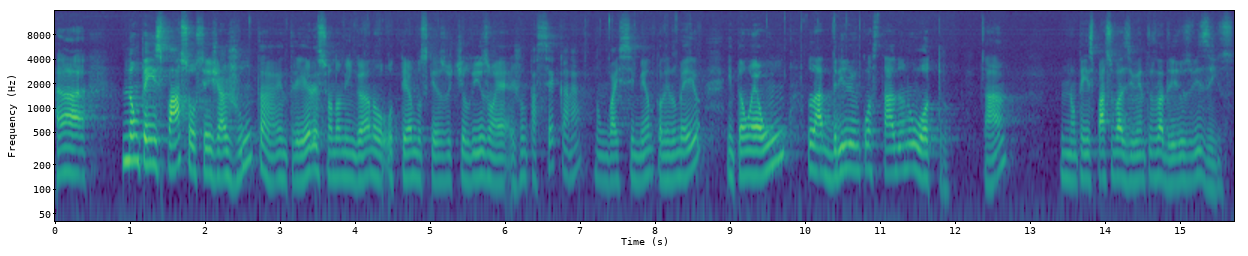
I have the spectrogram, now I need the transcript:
Ah, não tem espaço, ou seja, a junta entre eles, se eu não me engano, o termo que eles utilizam é junta seca, né? Não vai cimento ali no meio. Então é um ladrilho encostado no outro, tá? Não tem espaço vazio entre os ladrilhos vizinhos.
